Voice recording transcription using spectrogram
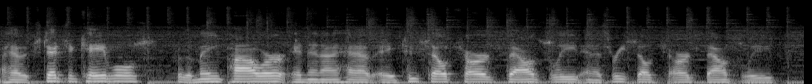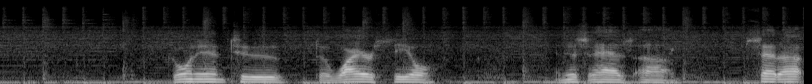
I have extension cables for the main power and then I have a two cell charge balance lead and a three cell charge balance lead going into the wire seal. And this has uh, set up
